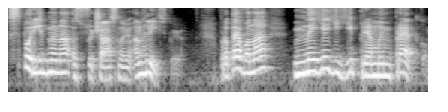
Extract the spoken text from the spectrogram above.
споріднена з сучасною англійською. Проте вона не є її прямим предком.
